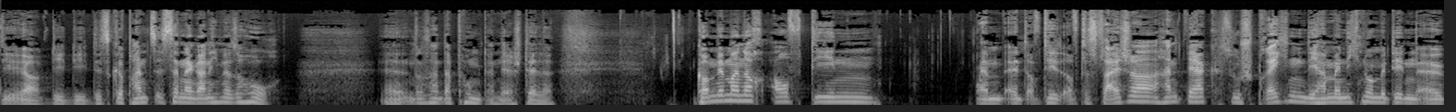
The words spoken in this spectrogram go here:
die, ja, die, die Diskrepanz ist dann ja gar nicht mehr so hoch. Äh, interessanter Punkt an der Stelle. Kommen wir mal noch auf den ähm, äh, auf, die, auf das Fleischerhandwerk zu sprechen, die haben ja nicht nur mit den äh,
